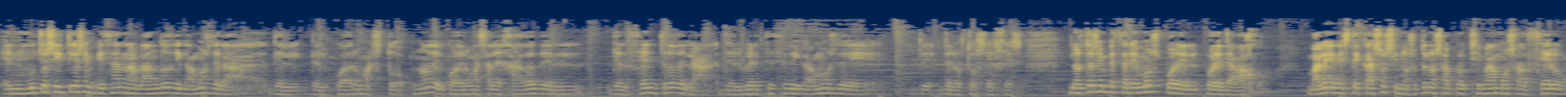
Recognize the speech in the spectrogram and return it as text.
En muchos sitios empiezan hablando, digamos, del, del cuadro más top, ¿no? Del cuadro más alejado del, centro, del vértice, digamos, de, de, de los dos ejes. Nosotros empezaremos por el, por el de abajo. ¿Vale? En este caso, si nosotros nos aproximamos al cero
